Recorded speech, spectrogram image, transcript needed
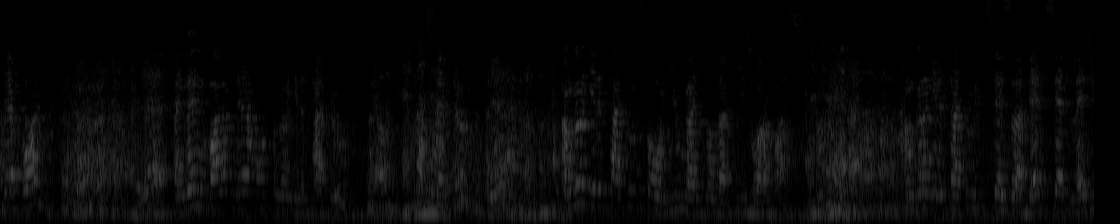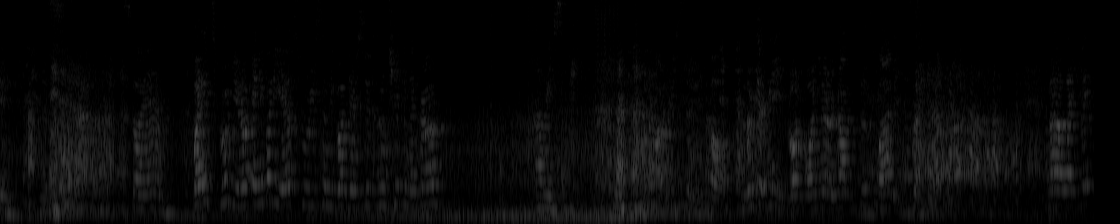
Step one. Yeah, and then while I'm there, I'm also gonna get a tattoo. Step two. Yeah. I'm gonna get a tattoo so you guys know that he's one of us. I'm gonna get a tattoo which says uh, Dead Set Legend. so I am. But it's good, you know. Anybody else who recently got their citizenship in the crowd? How recent? How recently? Oh, look at me. Got one year ago, I'm still smiling. now, like, like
